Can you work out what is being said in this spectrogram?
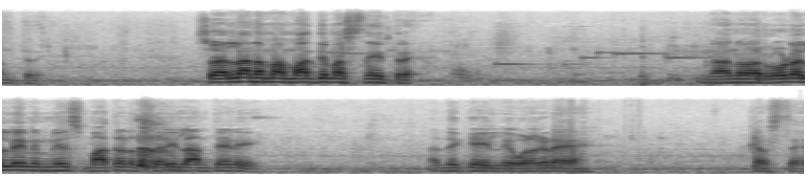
ಮಂತ್ರಿ. ಸೊ ಎಲ್ಲ ನಮ್ಮ ಮಾಧ್ಯಮ ಸ್ನೇಹಿತರೆ, ನಾನು ಆ ರೋಡಲ್ಲಿ ನಿಮ್ಮ ನಿಲ್ಸ್ ಮಾತಾಡೋದು ಸರಿ ಇಲ್ಲ ಅಂತೇಳಿ ಅದಕ್ಕೆ ಇಲ್ಲಿ ಒಳಗಡೆ ಕರೆಸ್ತೆ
